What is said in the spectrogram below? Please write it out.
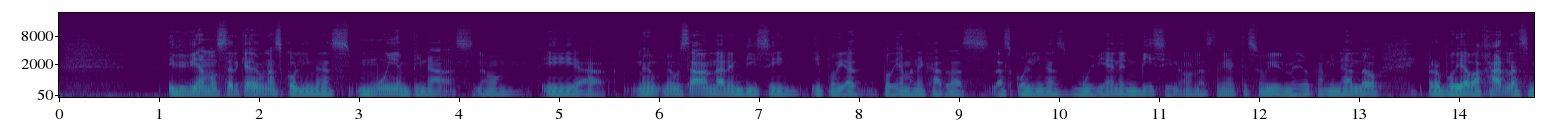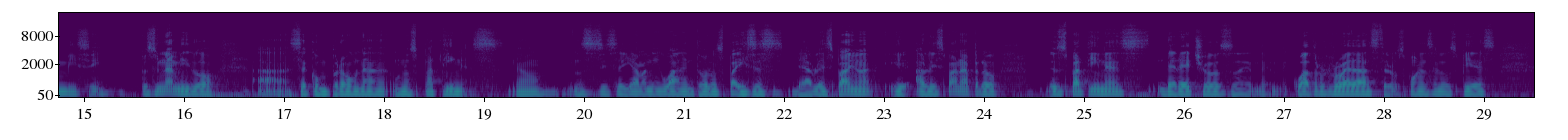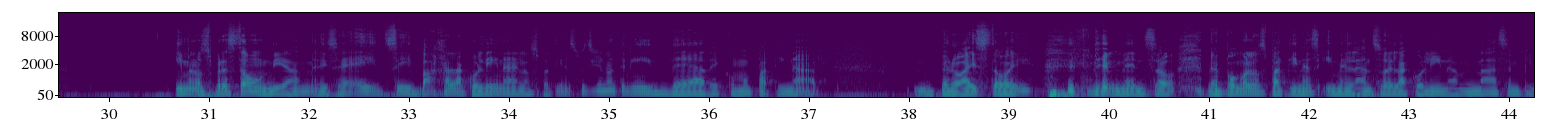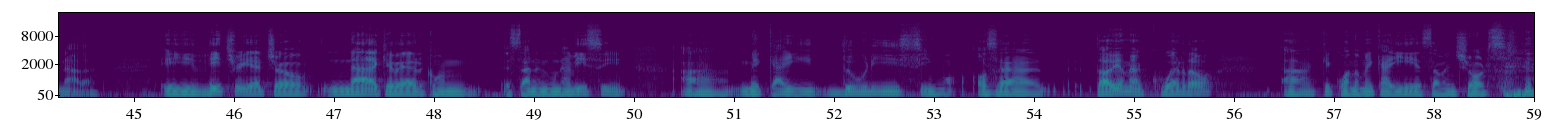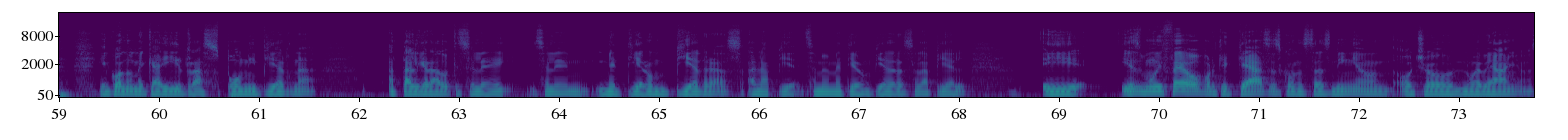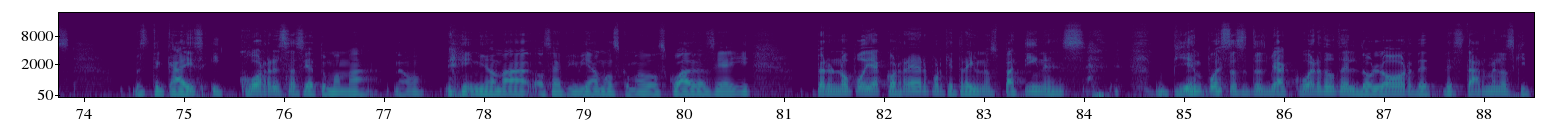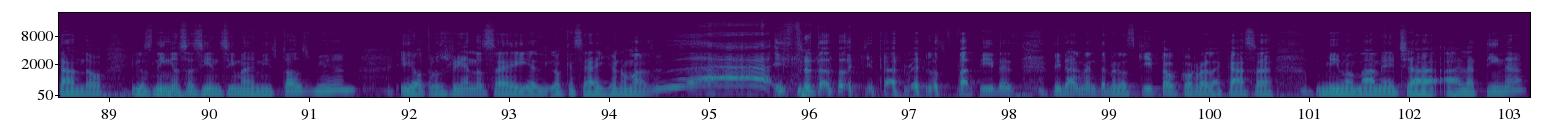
Y vivíamos cerca de unas colinas muy empinadas, ¿no? Y ah, me, me, gustaba andar en bici y podía, podía manejar las, las colinas muy bien en bici, ¿no? Las tenía que subir medio caminando, pero podía bajarlas en bici. Pues un amigo uh, se compró unos patines, ¿no? No sé si se llaman igual en todos los países de habla hispana, y, habla hispana pero esos patines derechos de, de cuatro ruedas, te los pones en los pies y me los prestó un día, me dice, hey, sí, baja la colina en los patines. Pues yo no tenía idea de cómo patinar. Pero ahí estoy, de menso, me pongo los patines y me lanzo de la colina más empinada. Y dicho y hecho, nada que ver con estar en una bici, ah, me caí durísimo. O sea, todavía me acuerdo Ah, que cuando me caí estaba en shorts y cuando me caí raspó mi pierna a tal grado que se le, se le metieron piedras a la piel, se me metieron piedras a la piel. Y, y, es muy feo porque ¿qué haces cuando estás niño, 8, 9 años? Pues te caes y corres hacia tu mamá, ¿no? Y mi mamá, o sea, vivíamos como a dos cuadras de ahí pero no podía correr porque traía unos patines bien puestos. Entonces me acuerdo del dolor de, de estármelos quitando y los niños así encima de mí, ¿estás bien? Y otros riéndose y lo que sea. Y yo nomás... Y tratando de quitarme los patines. Finalmente me los quito, corro a la casa. Mi mamá me echa a la tina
